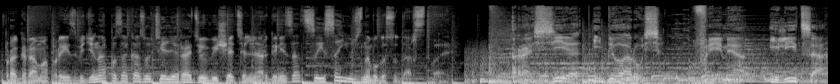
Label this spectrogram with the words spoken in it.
Программа произведена по заказу телерадиовещательной организации союзного государства. Россия и Беларусь. Время и лица.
